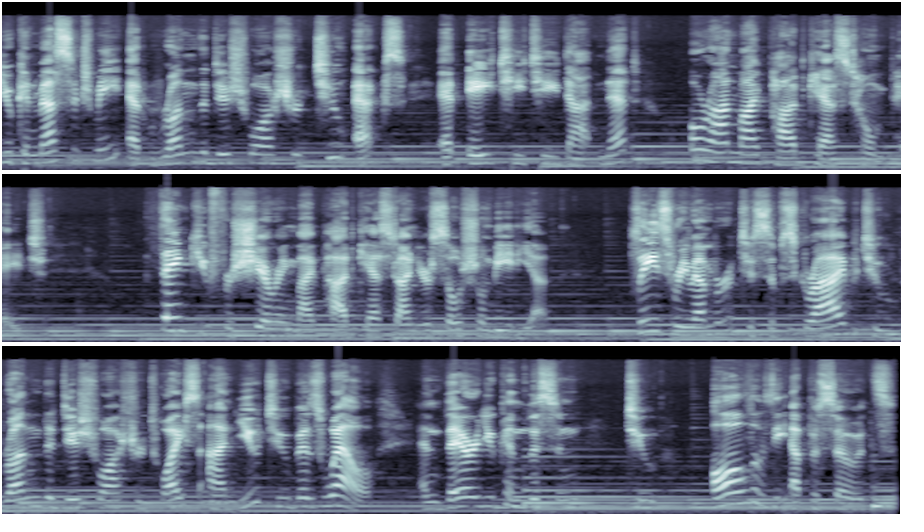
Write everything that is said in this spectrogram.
You can message me at runthedishwasher2x at att.net or on my podcast homepage. Thank you for sharing my podcast on your social media. Please remember to subscribe to Run the Dishwasher Twice on YouTube as well, and there you can listen to all of the episodes.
